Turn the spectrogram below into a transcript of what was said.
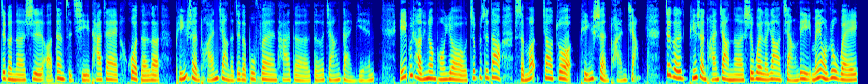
这个呢是呃邓紫棋她在获得了评审团奖的这个部分，他的得奖感言。诶，不晓得听众朋友知不知道什么叫做评审团奖？这个评审团奖呢是为了要奖励没有入围，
